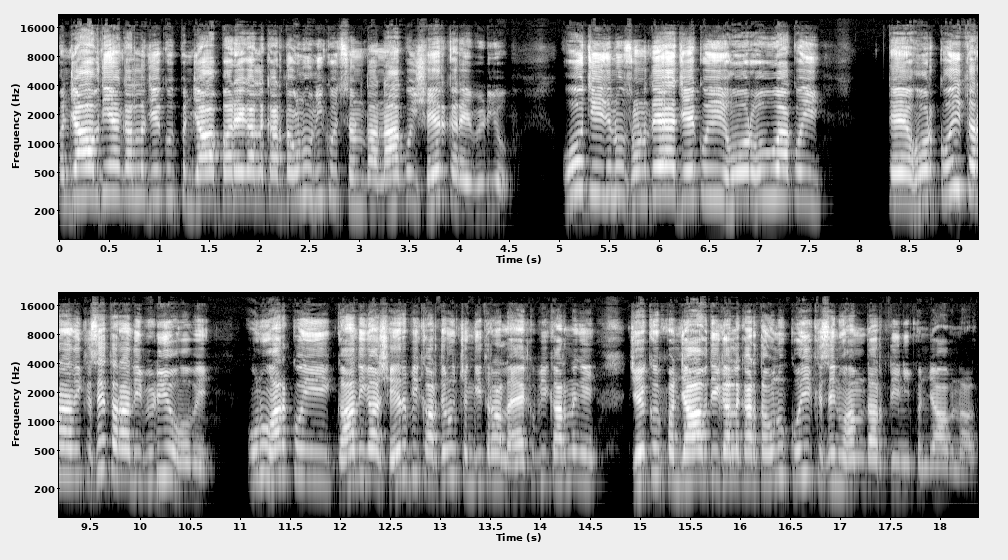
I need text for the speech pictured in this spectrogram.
ਪੰਜਾਬ ਦੀਆਂ ਗੱਲ, ਜੇ ਕੋਈ ਪੰਜਾਬ ਬਾਰੇ ਗੱਲ ਕਰਦਾ, ਉਹਨੂੰ ਨਹੀਂ ਕੋਈ ਸੁਣਦਾ, ਨਾ ਕੋਈ ਸ਼ੇਅਰ ਕਰੇ ਵੀਡੀਓ। ਉਹ ਚੀਜ਼ ਨੂੰ ਸੁਣਦੇ ਆ, ਜੇ ਕੋਈ ਹੋਰ ਹੋਊਗਾ ਕੋਈ ਤੇ ਹੋਰ ਕੋਈ ਤਰ੍ਹਾਂ ਦੀ, ਕਿਸੇ ਤਰ੍ਹਾਂ ਦੀ ਵੀਡੀਓ ਹੋਵੇ, ਉਹਨੂੰ ਹਰ ਕੋਈ ਗਾਂ ਦੀ ਗਾਂ ਸ਼ੇਅਰ ਵੀ ਕਰਦੇ, ਉਹਨੂੰ ਚੰਗੀ ਤਰ੍ਹਾਂ ਲਾਇਕ ਵੀ ਕਰਨਗੇ। ਜੇ ਕੋਈ ਪੰਜਾਬ ਦੀ ਗੱਲ ਕਰਦਾ, ਉਹਨੂੰ ਕੋਈ ਕਿਸੇ ਨੂੰ ਹਮਦਰਦੀ ਨਹੀਂ ਪੰਜਾਬ ਨਾਲ।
